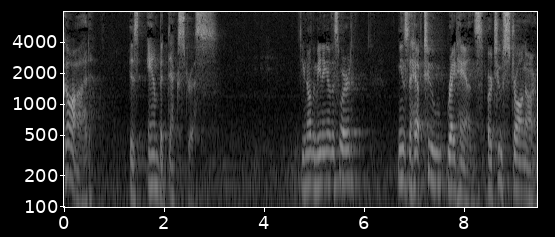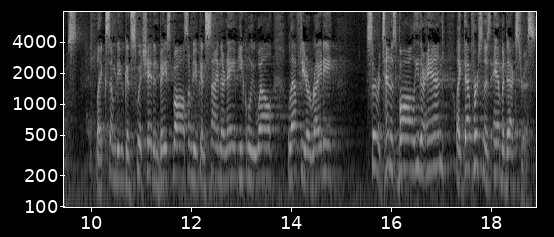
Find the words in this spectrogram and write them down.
God is ambidextrous. Do you know the meaning of this word? It means to have two right hands or two strong arms. Like somebody who can switch hit in baseball, somebody who can sign their name equally well, lefty or righty, serve a tennis ball either hand. Like that person is ambidextrous.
